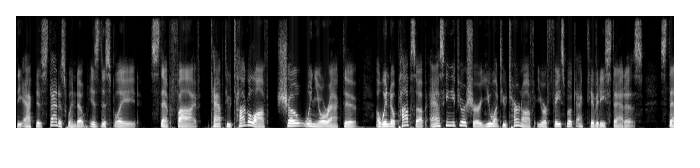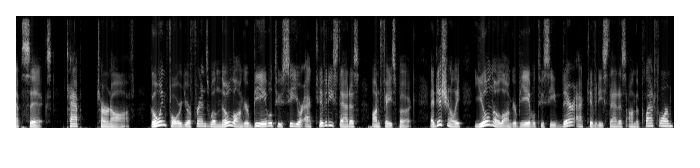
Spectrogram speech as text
The Active Status window is displayed. Step 5. Tap to toggle off Show when you're active. A window pops up asking if you're sure you want to turn off your Facebook activity status. Step 6. Tap Turn Off. Going forward, your friends will no longer be able to see your activity status on Facebook. Additionally, you'll no longer be able to see their activity status on the platform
